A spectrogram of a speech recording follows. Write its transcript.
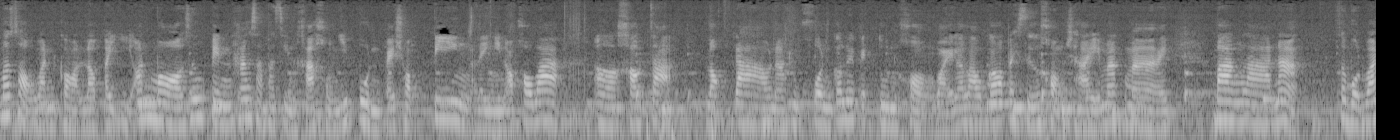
เมื่อสองวันก่อนเราไป AEON Mall ซึ่งเป็นห้างสรรพสินค้าของญี่ปุ่นไปช้อปปิ้งอะไรอย่างนี้เนาะเพราะว่าเขาจะล็อกดาวน์นะทุกคนก็เลยไปตุนของไว้แล้วเราก็ไปซื้อของใช้มากมาย บางร้านอะสมมติว่า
